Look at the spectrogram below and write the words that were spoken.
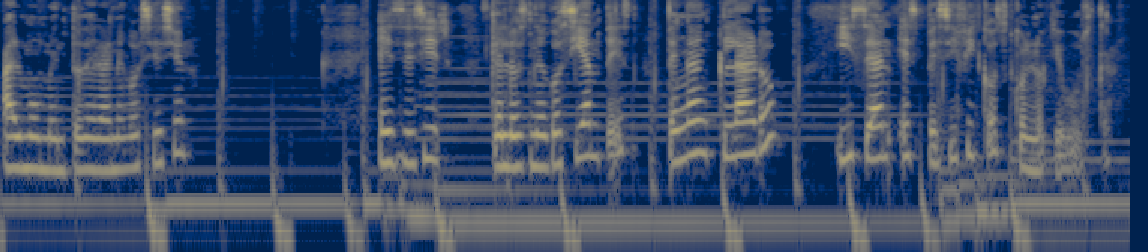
al momento de la negociación. Es decir, que los negociantes tengan claro y sean específicos con lo que buscan.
